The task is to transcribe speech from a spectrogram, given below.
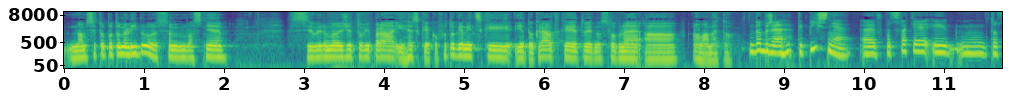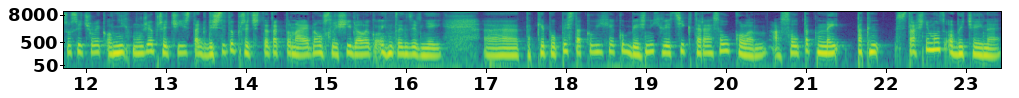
Nám se to potom líbilo, jsem vlastně si uvědomil, že to vypadá i hezky jako fotogenicky, je to krátké, je to jednoslovné a, a máme to. Dobře, ty písně, eh, v podstatě i mm, to, co si člověk o nich může přečíst, tak když si to přečte, tak to najednou slyší daleko intenzivněji. Eh, tak je popis takových jako běžných věcí, které jsou kolem a jsou tak, nej, tak strašně moc obyčejné,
